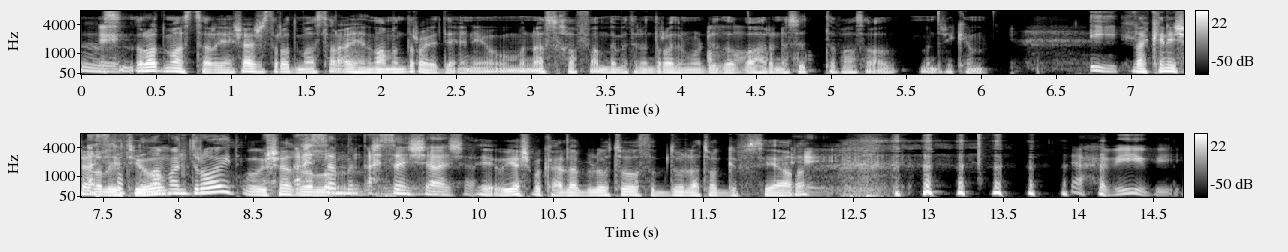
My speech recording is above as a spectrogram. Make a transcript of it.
إيه؟ Roadmaster يعني شاشة Roadmaster عليها نظام Android يعني ومن أسخف أنظمة ال Android الموجودة الظاهر انه 6. مدري كم. اي لكن يشغل يوتيوب نظام Android ويشغل أحسن من أحسن شاشة. إيه ويشبك على بلوتوث بدون لا توقف السيارة. إيه. يا حبيبي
